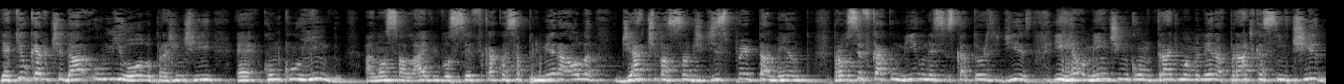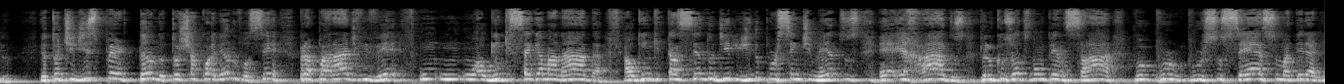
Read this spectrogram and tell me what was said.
E aqui eu quero te dar o miolo para a gente ir é, concluindo a nossa live e você ficar com essa primeira aula de ativação, de despertamento, para você ficar comigo nesses 14 dias e realmente encontrar de uma maneira prática sentido. Eu estou te despertando, eu estou chacoalhando você para parar de viver um, um, um, alguém que segue a manada, alguém que está sendo dirigido por sentimentos é, errados, pelo que os outros vão pensar, por, por, por sucesso materialista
